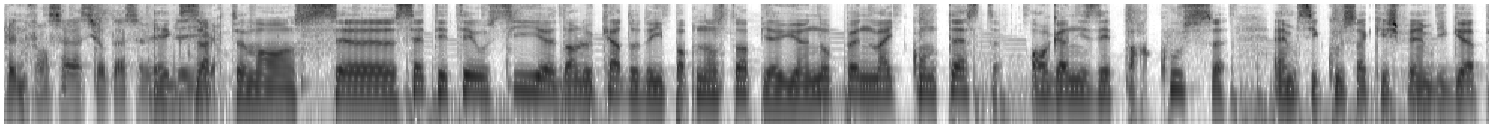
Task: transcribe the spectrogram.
pleine force à la Ciotat, ça fait. Exactement. Ce- Cet été aussi, euh, dans le cadre de Hip Hop Non-Stop, il y a eu un open mic contest organisé par Kous, MC Kous à qui je fais un big up,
